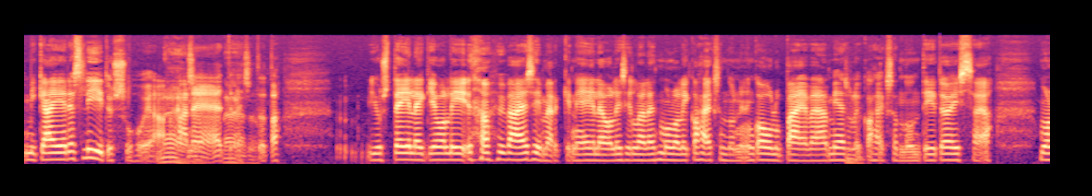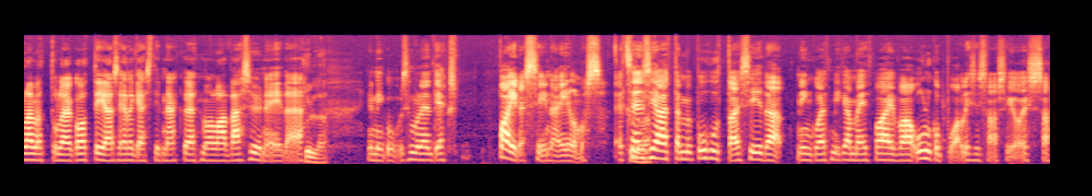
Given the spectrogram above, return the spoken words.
mikä ei edes liity suhun ja Näinhän se on, häneen. Et, näinhän et, se on. tota, just teillekin oli hyvä esimerkki, niin eilen oli sillä että mulla oli kahdeksan tunnin koulupäivä ja mies Mm. oli kahdeksan tuntia töissä ja molemmat tulee kotiin ja selkeästi näkyy, että me ollaan väsyneitä ja, Kyllä. ja niinku semmoinen tiiäks, paine siinä ilmassa. Et sen sijaan, että me puhuttaisiin siitä, niinku, että mikä meitä vaivaa ulkopuolisissa asioissa,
